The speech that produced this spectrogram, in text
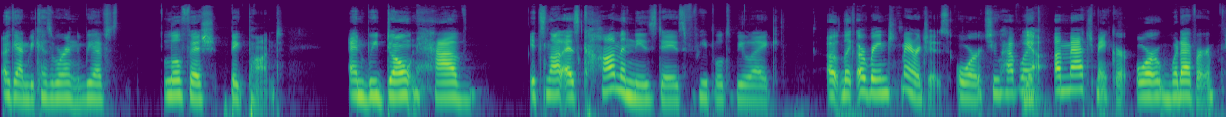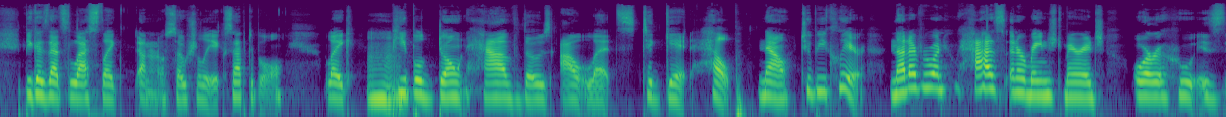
again because we're in we have little fish, big pond, and we don't have. It's not as common these days for people to be like, uh, like arranged marriages or to have like Yeah. a matchmaker or whatever because that's less like I don't know socially acceptable. Like Mhm. people don't have those outlets to get help. Now, to be clear, not everyone who has an arranged marriage or who is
